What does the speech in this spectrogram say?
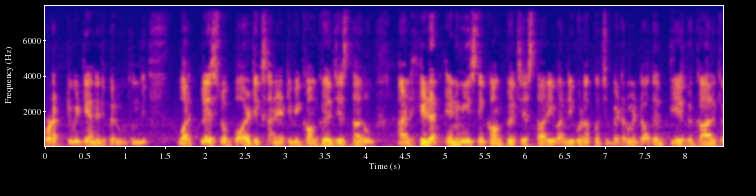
ప్రొడక్టివిటీ అనేది పెరుగుతుంది. వర్క్ ప్లేస్లో పాలిటిక్స్ అనేటివి కాంక్వేర్ చేస్తారు అండ్ హిడెన్ ఎనిమీస్ని కాంక్వేర్ చేస్తారు. ఇవన్నీ కూడా కొంచెం బెటర్మెంట్ అవుతాయి. దీర్ఘకాలిక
